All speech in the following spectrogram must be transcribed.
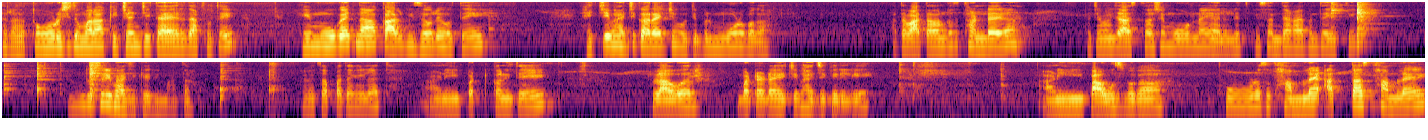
चला थोडीशी तुम्हाला किचनची तयारी दाखवते. हे मूग आहेत ना काल भिजवले होते. ह्याची भाजी करायची होती पण मोड बघा. आता वातावरण कसं थंड आहे ना त्याच्यामुळे जास्त असे मोड नाही आलेले मी संध्याकाळपर्यंत येतील. दुसरी भाजी केली मग आता. चपात्या केल्यात. आणि पटकन इथे फ्लावर बटाटा ह्याची भाजी केलेली आहे. आणि पाऊस बघा थोडंसं थांबलं आहे आत्ताच थांबलं आहे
